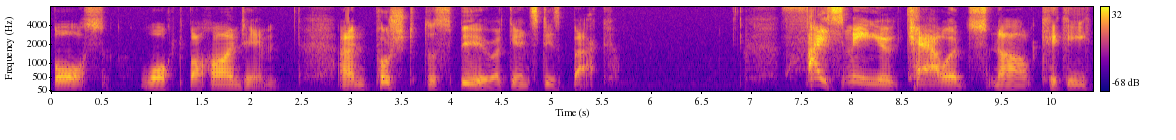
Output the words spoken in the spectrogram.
Boss walked behind him and pushed the spear against his back. Face me, you coward, snarled Kiki.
